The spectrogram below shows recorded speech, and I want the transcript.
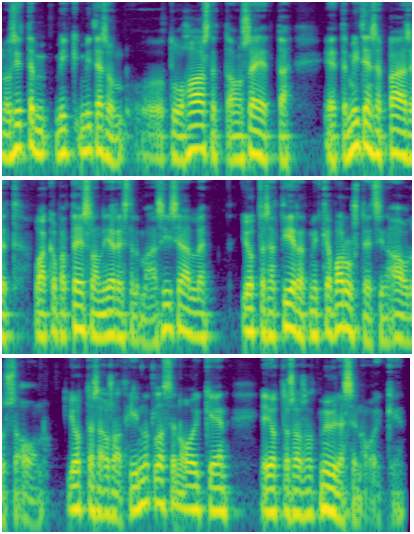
No sitten mitä se on, tuo haastetta on se, että, että miten sä pääset vaikkapa Teslan järjestelmään sisälle – jotta sä tiedät, mitkä varusteet siinä autossa on, jotta sä osaat hinnoitella sen oikein ja jotta sä osaat myydä sen oikein.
